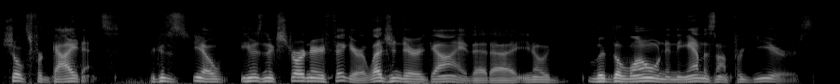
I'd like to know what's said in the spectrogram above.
Schultz for guidance because you know he was an extraordinary figure, a legendary guy that uh, you know lived alone in the Amazon for years.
